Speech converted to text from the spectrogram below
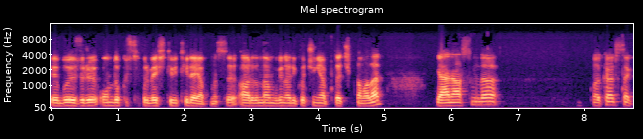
ve bu özürü 19.05 tweetiyle yapması, ardından bugün Ali Koç'un yaptığı açıklamalar. Yani aslında bakarsak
